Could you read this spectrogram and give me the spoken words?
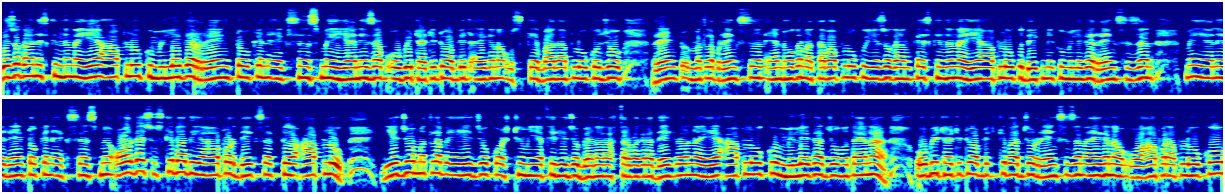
ये जो गान स्किन है ना, ये आप लोग को मिलेगा रैंक टोकन एक्सचेंज में, यानी जब ओबी थर्टी टू अपडेट आएगा ना, उसके बाद आप लोग को जो रैंक मतलब रैंक सीज़न एंड होगा ना, तब आप लोग को ये जो गान का स्किन है ना, ये आप लोग को देखने को मिलेगा रैंक सीज़न में, यानी रैंक टोकन एक्सचेंज में। और गैस उसके बाद यहाँ पर देख सकते हो आप लोग, ये जो मतलब ये जो कॉस्ट्यूम या फिर ये जो बैनर अफ्तार वगैरह देख रहे हो ना, ये आप लोगों को मिलेगा जो होता है ना ओबी थर्टी टू अपडेट के बाद जो रैंक सीज़न आएगा ना, वहाँ पर आप लोगों को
